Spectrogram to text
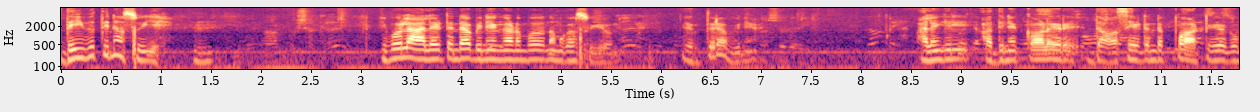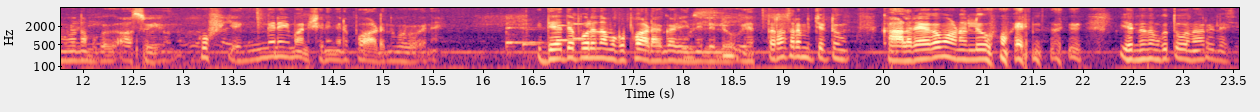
ദൈവത്തിന് അസൂയേ. ഇപ്പോൾ ലാലേട്ടന്റെ അഭിനയം കാണുമ്പോൾ നമുക്ക് അസൂയ തോന്നും. എന്തൊരു അഭിനയം. അല്ലെങ്കിൽ അതിനേക്കാളേറെ ദാസേട്ടന്റെ പാട്ട് കേൾക്കുമ്പോൾ നമുക്ക് അസൂയ തോന്നും. ഉഫ് എങ്ങനെ ഈ മനുഷ്യൻ ഇങ്ങനെ പാടുന്നു ഭഗവാനെ. ഇദ്ദേഹത്തെ പോലെ നമുക്ക് പാടാൻ കഴിയുന്നില്ലല്ലോ. എത്ര ശ്രമിച്ചിട്ടും കാളരാഗമാണല്ലോ വരുന്നത് എന്ന് നമുക്ക് തോന്നാറില്ലേ.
